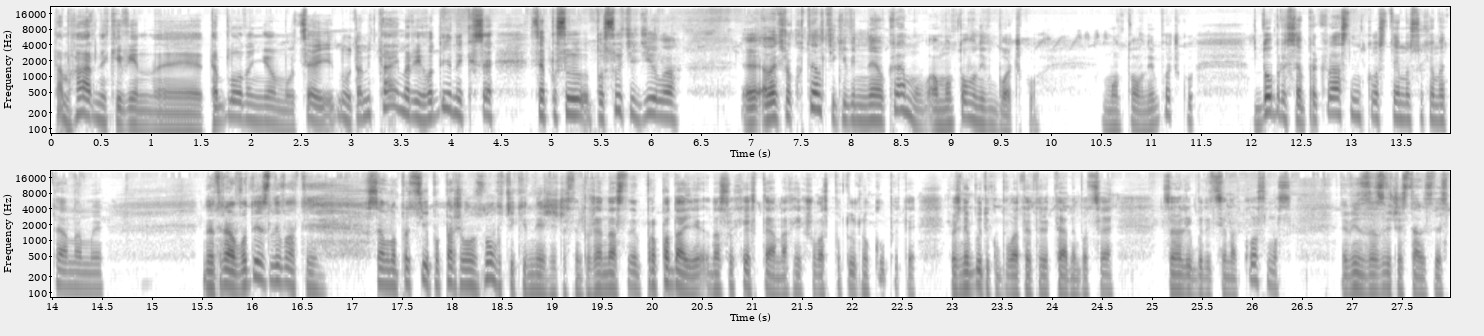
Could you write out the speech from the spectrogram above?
Там гарники, він, е, табло на ньому, це, ну, там і таймер, і годинник, все, це по, су, по суті діла е, електрокотел, тільки він не окремо, а монтований в бочку. Монтований в бочку. Добре, все прекрасненько з тими сухими тенами. Не треба води зливати. Все воно працює. По-перше, воно знову тільки нижня частинка. Вже нас пропадає на сухих тенах, якщо вас потужно купите. Ви ж не будете купувати три тени, бо це взагалі буде ціна космос. Він зазвичай ставиться десь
